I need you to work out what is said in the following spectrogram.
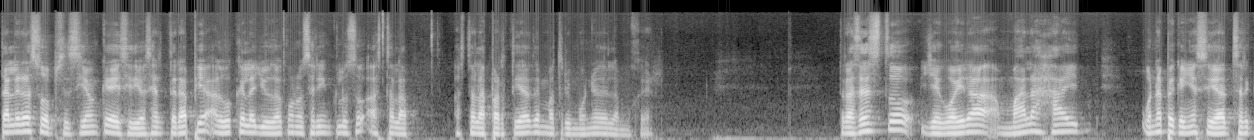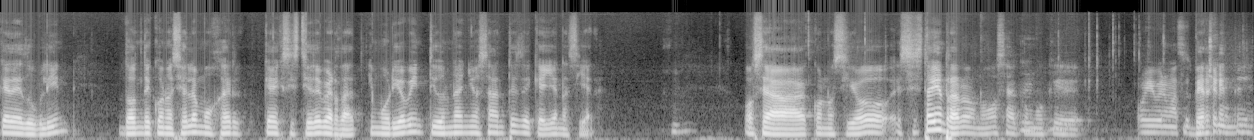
Tal era su obsesión que decidió hacer terapia, algo que le ayudó a conocer incluso hasta la, hasta la partida de matrimonio de la mujer. Tras esto, llegó a ir a Malahide, una pequeña ciudad cerca de Dublín, donde conoció a la mujer que existió de verdad y murió 21 años antes de que ella naciera. O sea, conoció... Sí está bien raro, ¿no? O sea, como que Oye, bueno, más ver gente.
